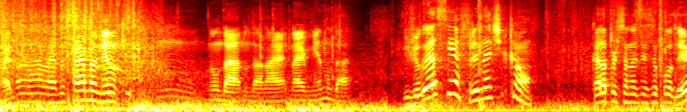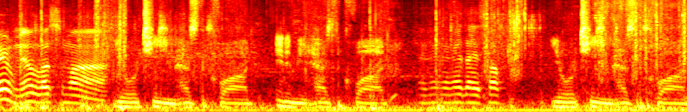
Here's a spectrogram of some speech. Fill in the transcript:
Vai, vai, vai nessa arma mesmo aqui. Hum, não dá, não dá. Na, na arminha não dá. E o jogo é assim, é freneticão. Cada personagem tem seu poder, o meu lança uma... Your team has the quad. Enemy has the quad. Vai, vai, vai, dar ressalva. Your team has the quad.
